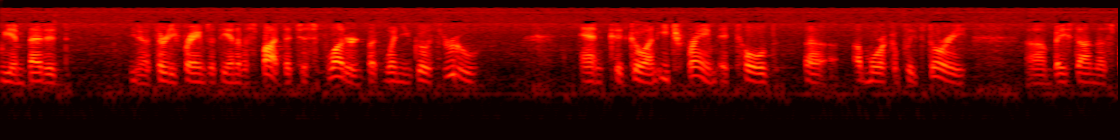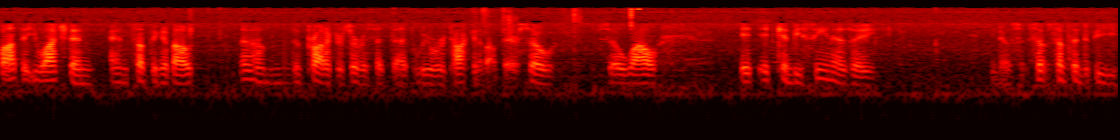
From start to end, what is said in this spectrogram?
we embedded, you know, 30 frames at the end of a spot that just fluttered. But when you go through and could go on each frame, it told uh, a more complete story um, based on the spot that you watched and and something about um, the product or service that, that we were talking about there. So so while it, it can be seen as a you know so, something to be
